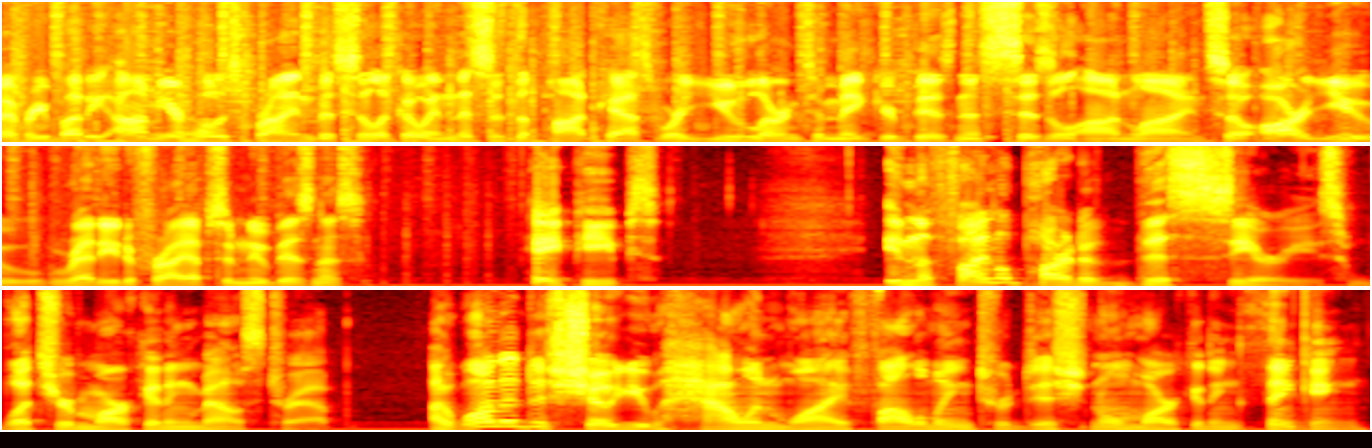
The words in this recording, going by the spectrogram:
everybody. I'm your host, Brian Basilico, and this is the podcast where you learn to make your business sizzle online. So, are you ready to fry up some new business? Hey, peeps. In the final part of this series, What's Your Marketing Mousetrap? I wanted to show you how and why following traditional marketing thinking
